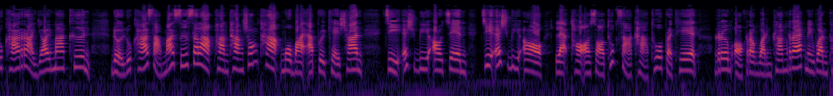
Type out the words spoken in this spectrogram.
ลูกค้ารายย่อยมากขึ้น โดยลูกค้าสามารถซื้อสลากผ่านทางช่องทางโมบายแอปพลิเคชัน GHB All Gen GHB All และทอสทุกสาขาทั่วประเทศเริ่มออกรางวัลครั้งแรกในวันพ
